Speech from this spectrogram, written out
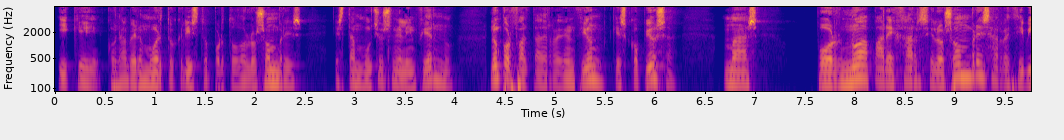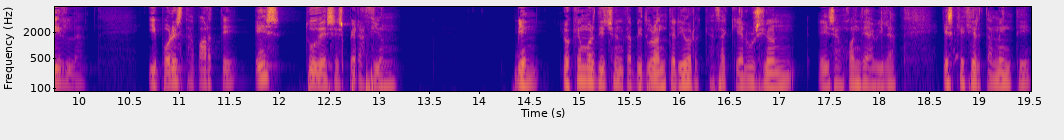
y que, con haber muerto Cristo por todos los hombres, están muchos en el infierno, no por falta de redención, que es copiosa, mas por no aparejarse los hombres a recibirla, y por esta parte es tu desesperación. Bien, lo que hemos dicho en el capítulo anterior, que hace aquí alusión a San Juan de Ávila, es que ciertamente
